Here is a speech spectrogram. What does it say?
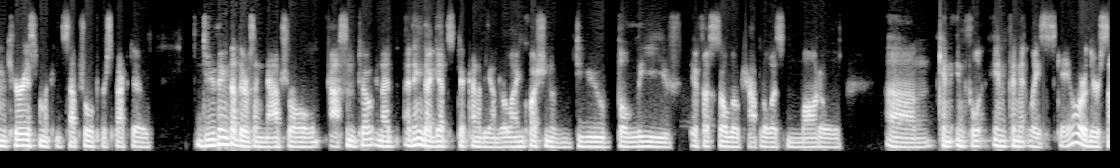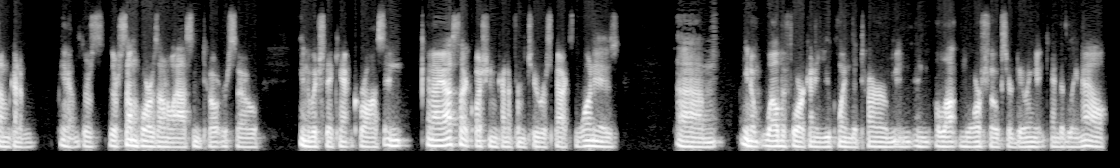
i'm curious from a conceptual perspective do you think that there's a natural asymptote? And I, I think that gets to kind of the underlying question of do you believe if a solo capitalist model um, can infl- infinitely scale or there's some kind of you know there's there's some horizontal asymptote or so in which they can't cross? And and i asked that question kind of from two respects. One is um, you know, well before kind of you coined the term, and, and a lot more folks are doing it candidly now.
